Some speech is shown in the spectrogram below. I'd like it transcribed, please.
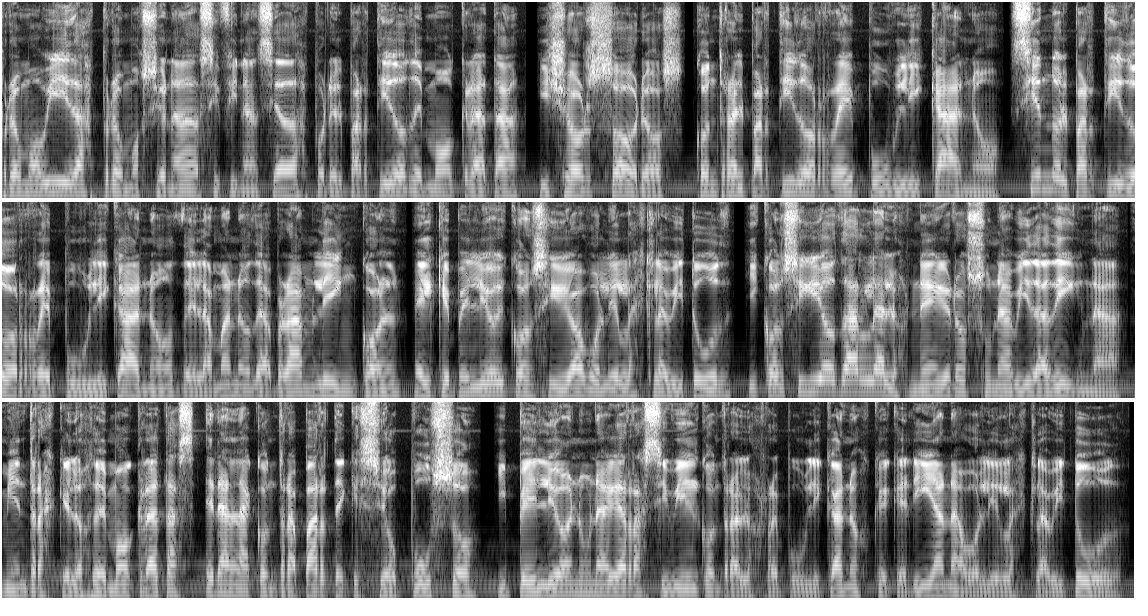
promovidas, promocionadas y financiadas por el Partido Demócrata y George Soros contra el Partido Republicano, siendo el Partido Republicano de la mano de Abraham Lincoln el que peleó y consiguió abolir la esclavitud y consiguió darle a los negros una vida digna, mientras que los demócratas eran la contraparte que se opuso y peleó en una guerra civil contra los republicanos que querían abolir la esclavitud.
